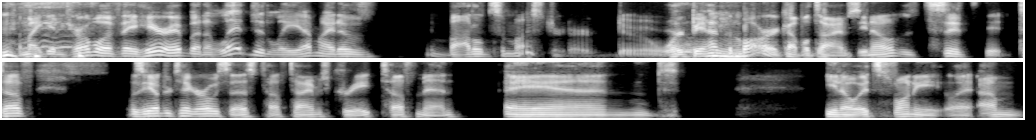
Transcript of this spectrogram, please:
I might get in trouble if they hear it, but allegedly I might have bottled some mustard or worked behind the bar a couple times. You know, it's it, it, tough. Was the Undertaker always says, tough times create tough men, and you know it's funny. Like I'm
